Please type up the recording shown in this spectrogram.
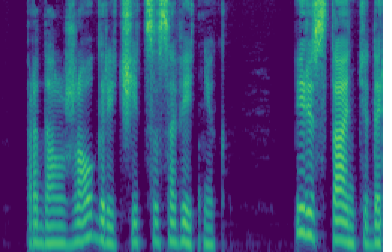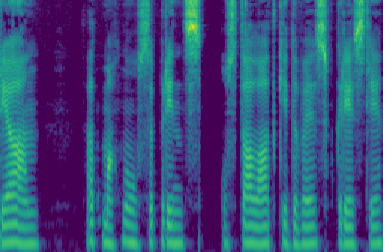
— продолжал горячиться советник. «Перестаньте, Дариан», — отмахнулся принц, устало откидываясь в кресле.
